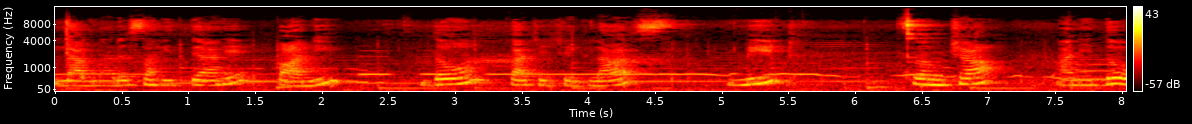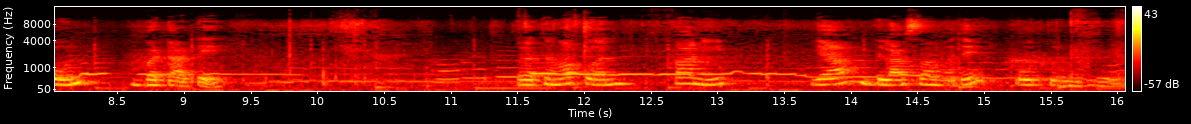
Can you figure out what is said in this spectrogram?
लागणारे साहित्य आहे पाणी दोन काचेचे ग्लास मीठ चमचा आणि दोन बटाटे. प्रथम आपण पाणी या ग्लासामध्ये ओतून घेऊया.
